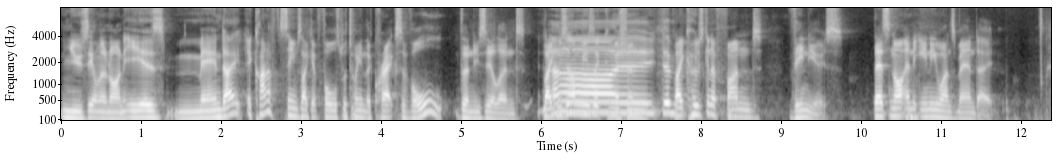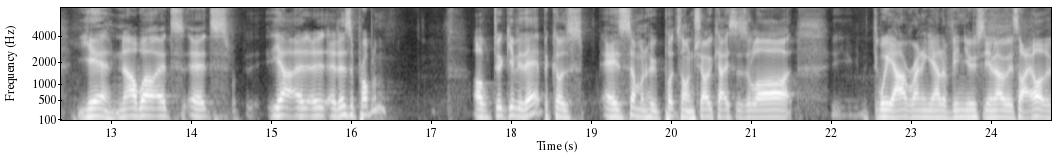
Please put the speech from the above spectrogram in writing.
New Zealand on Air's mandate. it kind of seems like it falls between the cracks of all the New Zealand, like New Zealand Uh, Music Commission. the- like, who's going to fund venues? That's not in anyone's mandate. Yeah, no, well, it's it's yeah, it- it, it is a problem. I'll do, give you that because as someone who puts on showcases a lot, we are running out of venues. You know, it's like oh,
